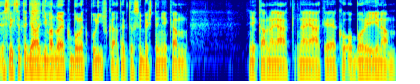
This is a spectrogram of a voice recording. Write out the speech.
jestli chcete dělat divadlo jako Bolek Polívka, tak to si běžte někam někam na, nějak, na nějaké jako obory jinam.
